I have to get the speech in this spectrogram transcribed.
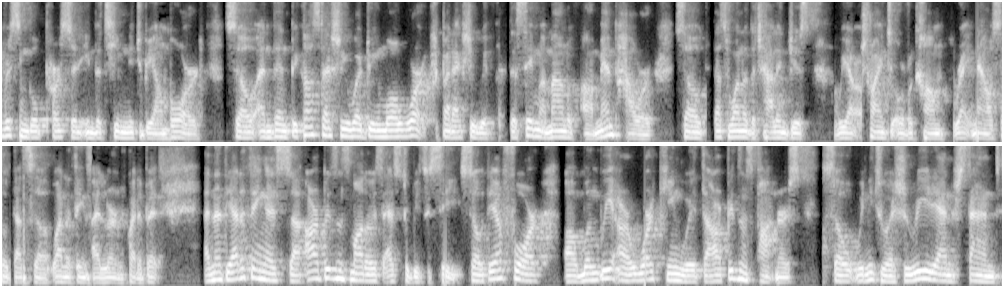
every single person in the team need to be on board. So and then because actually we're doing more work, but actually with the same amount of uh, manpower. So that's one of the challenges we are trying to overcome right now. So that's uh, one of the things I learned quite a bit. And then the other thing is our business model is S2B2C. So therefore, uh, when we are working with our business partners, so we need to actually really understand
